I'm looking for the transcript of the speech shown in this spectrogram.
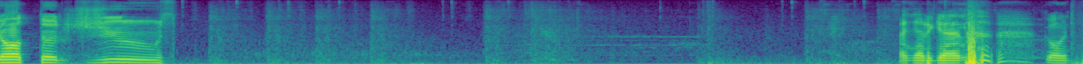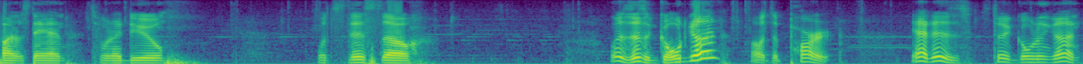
Got the juice? And yet again, going to final stand. That's what I do. What's this though? What is this? A gold gun? Oh, it's a part. Yeah, it is. It's still a golden gun.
